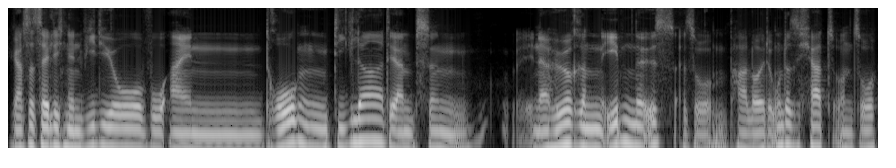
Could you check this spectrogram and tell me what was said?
Da gab es tatsächlich ein Video, wo ein Drogendealer, der ein bisschen in einer höheren Ebene ist, also ein paar Leute unter sich hat und so,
